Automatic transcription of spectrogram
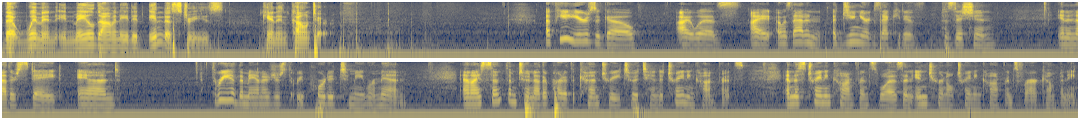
that women in male dominated industries can encounter. A few years ago, I was I, I was at an, a junior executive position in another state, and three of the managers that reported to me were men. And I sent them to another part of the country to attend a training conference. And this training conference was an internal training conference for our company.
